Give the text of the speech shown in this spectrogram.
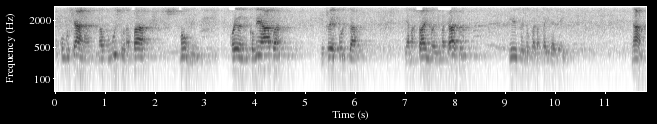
kukumbushana na ukumbusho unafaa muumini kwa hiyo nikomea hapa nitoe fursa ya maswali mawili matatu ili tuweze kupata faida zaidi. Naam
